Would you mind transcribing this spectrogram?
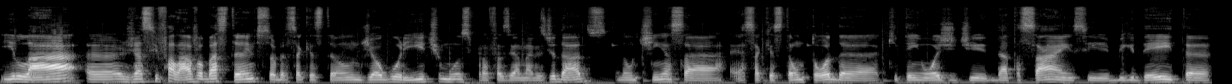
e lá uh, já se falava bastante sobre essa questão de algoritmos para fazer análise de dados. Não tinha essa, essa questão toda que tem hoje de data science, big data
